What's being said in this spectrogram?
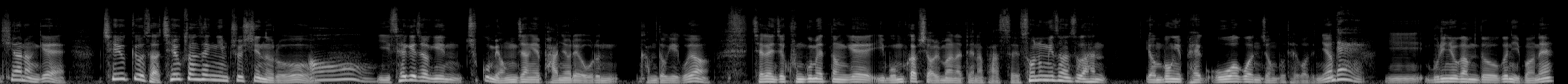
희한한 게 체육교사, 체육 선생님 출신으로 어. 이 세계적인 축구 명장의 반열에 오른 감독이고요. 제가 이제 궁금했던 게 이 몸값이 얼마나 되나 봤어요. 손흥민 선수가 한 연봉이 105억 원 정도 되거든요. 네. 이 무리뉴 감독은 이번에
